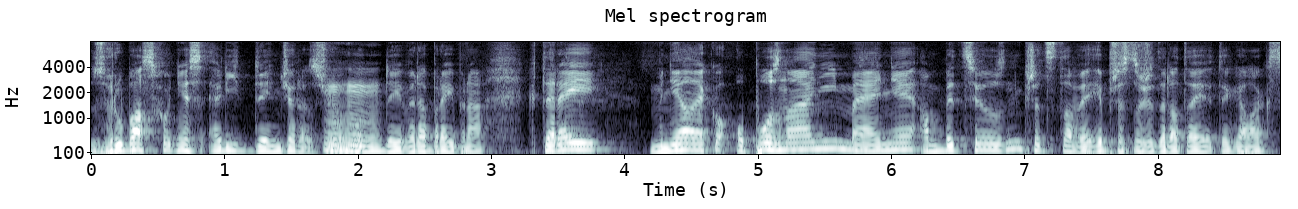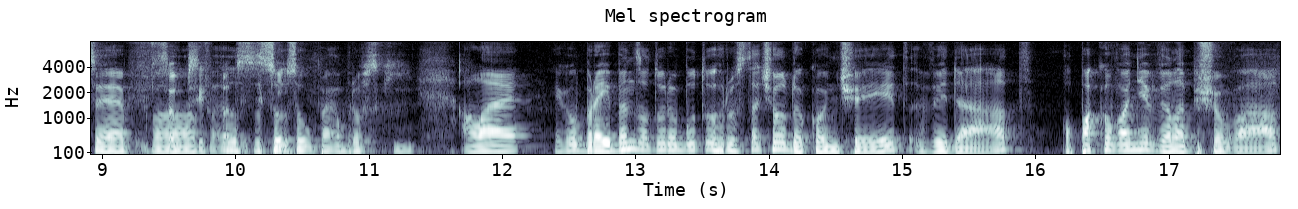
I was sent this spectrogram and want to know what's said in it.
zhruba schodně s Elite Dangerous, že, Mhm. od Davida Bravena, který měl jako opoznání méně ambiciozní představy, i přesto, že teda ty, ty galaxie v, Jsou v, jsou, jsou úplně obrovský, ale jako Braben za tu dobu tu hru stačil dokončit, vydat, opakovaně vylepšovat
